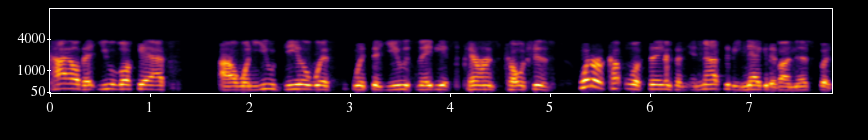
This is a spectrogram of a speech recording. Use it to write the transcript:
Kyle, that you look at uh, when you deal with, with the youth? Maybe it's parents, coaches. What are a couple of things, and, and not to be negative on this, but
